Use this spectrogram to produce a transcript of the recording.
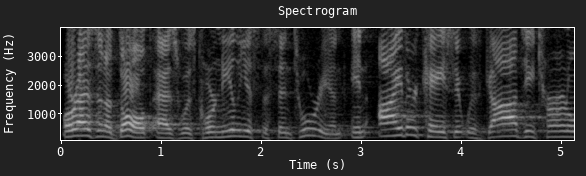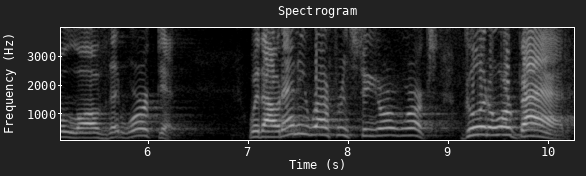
or as an adult, as was Cornelius the centurion, in either case, it was God's eternal love that worked it. Without any reference to your works, good or bad,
